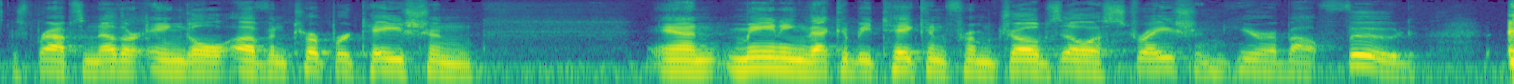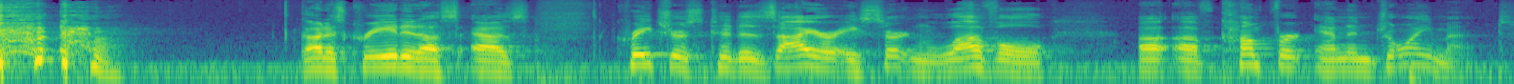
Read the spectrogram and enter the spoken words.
There's perhaps another angle of interpretation and meaning that could be taken from Job's illustration here about food. God has created us as creatures to desire a certain level uh, of comfort and enjoyment.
